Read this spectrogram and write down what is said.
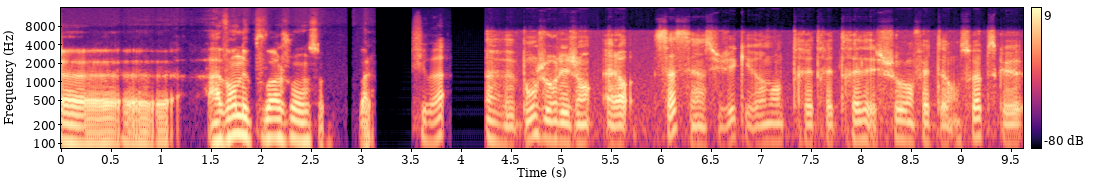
euh, avant de pouvoir jouer ensemble. Voilà. Tu vois Euh, bonjour les gens. Alors ça c'est un sujet qui est vraiment très très très chaud en fait en soi parce que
